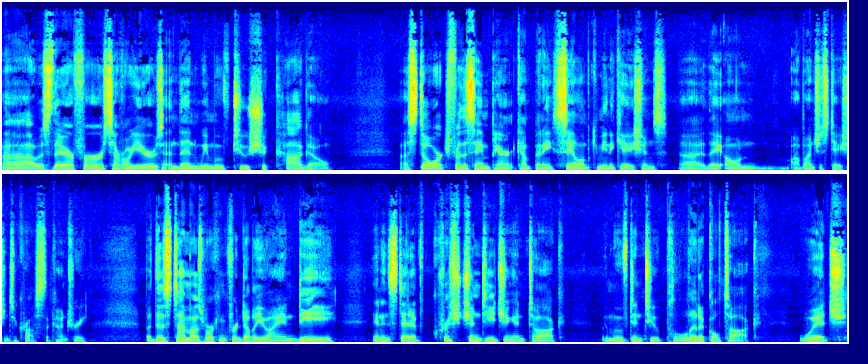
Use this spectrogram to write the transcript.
uh, I was there for several years, and then we moved to Chicago. I still worked for the same parent company, Salem Communications. Uh, they own a bunch of stations across the country. But this time I was working for WIND, and instead of Christian teaching and talk, we moved into political talk, which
